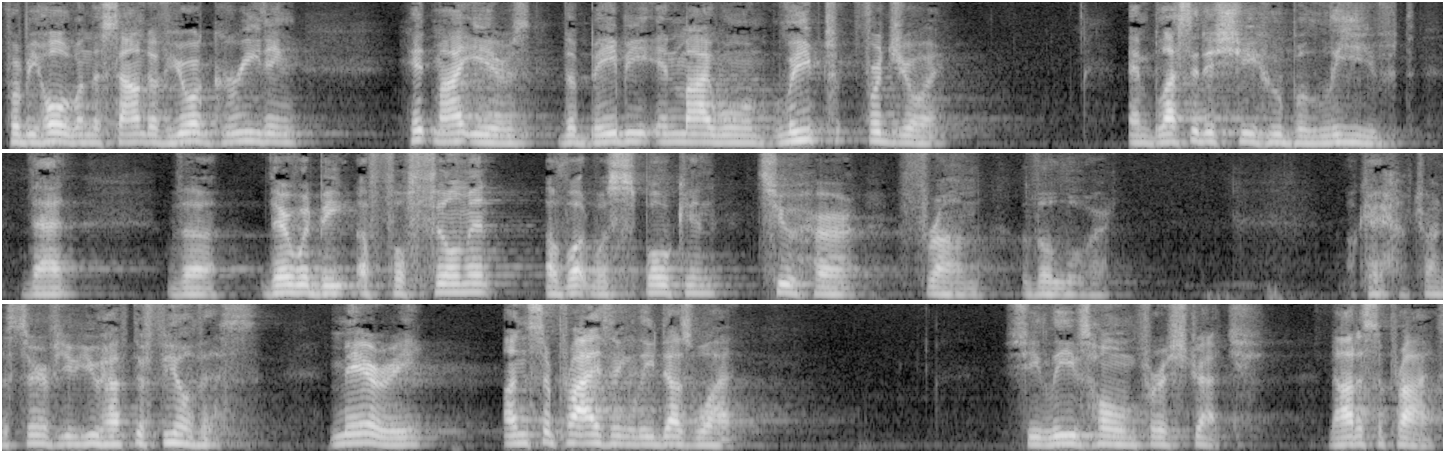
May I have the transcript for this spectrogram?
For behold, when the sound of your greeting hit my ears, the baby in my womb leaped for joy. And blessed is she who believed that the, there would be a fulfillment of what was spoken to her from the Lord. Okay, I'm trying to serve you. You have to feel this. Mary, unsurprisingly, does what? she leaves home for a stretch. Not a surprise.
